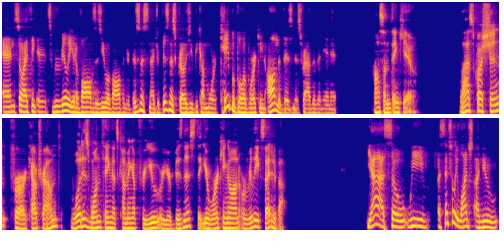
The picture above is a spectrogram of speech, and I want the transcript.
And so I think it's really, it evolves as you evolve in your business and as your business grows, you become more capable of working on the business rather than in it. Awesome. Thank you. Last question for our couch round. What is one thing that's coming up for you or your business that you're working on or really excited about? Yeah. So we've essentially launched a new,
